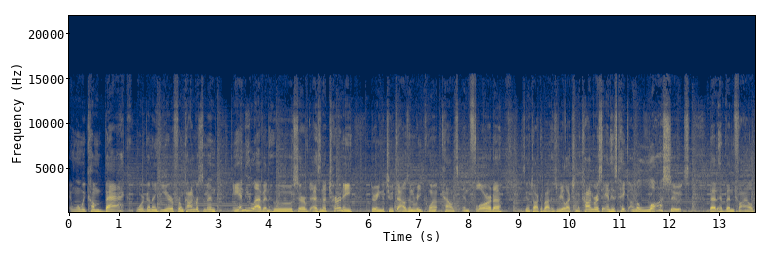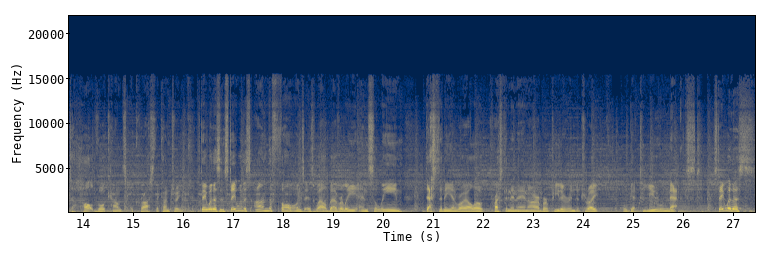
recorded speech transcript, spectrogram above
And when we come back, we're going to hear from Congressman Andy Levin, who served as an attorney during the 2000 recounts in Florida. He's going to talk about his reelection to Congress and his take on the lawsuits that have been filed to halt vote counts across the country. Stay with us and stay with us on the phones as well. Beverly and Celine, Destiny and Royal Oak, Preston in Ann Arbor, Peter in Detroit. We'll get to you next. Stay with us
